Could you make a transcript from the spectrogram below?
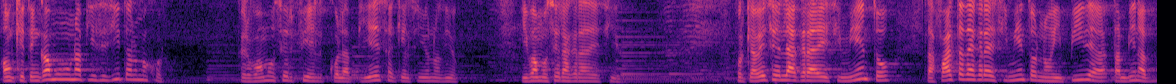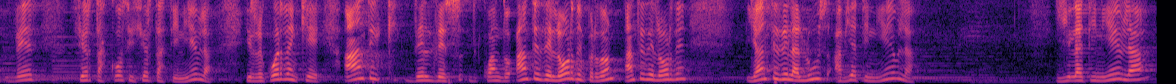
Aunque tengamos una piececita a lo mejor, pero vamos a ser fiel con la pieza que el Señor nos dio y vamos a ser agradecidos. Porque a veces el agradecimiento, la falta de agradecimiento nos impide también ver ciertas cosas y ciertas tinieblas. Y recuerden que antes del, cuando, antes del orden, perdón, antes del orden y antes de la luz había tiniebla. Y la tiniebla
